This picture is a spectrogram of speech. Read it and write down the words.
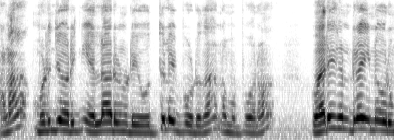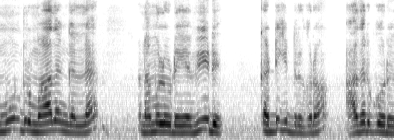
ஆனால் முடிஞ்ச வரைக்கும் எல்லாருடைய ஒத்துழைப்போடு தான் நம்ம போகிறோம் வருகின்ற இன்னொரு மூன்று மாதங்களில் நம்மளுடைய வீடு கட்டிக்கிட்டு இருக்கிறோம். அதற்கு ஒரு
